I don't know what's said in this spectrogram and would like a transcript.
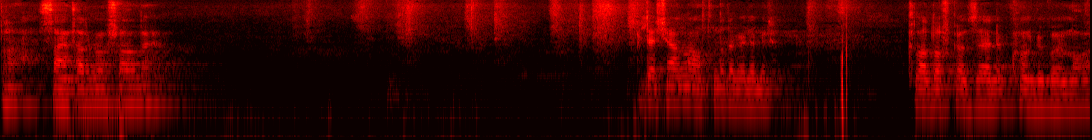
Bura sanitar qovşağıdır. Pilləkənin altında da belə bir kladovka düzəlib kombi qoymağa.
